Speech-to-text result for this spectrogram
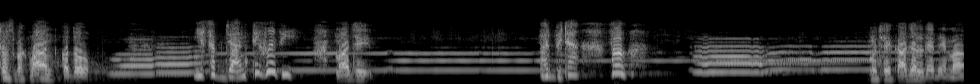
तो उस भगवान को दो। ये सब जानते हुए भी माँ जी पर बेटा, वो मुझे काजल दे दे, माँ।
